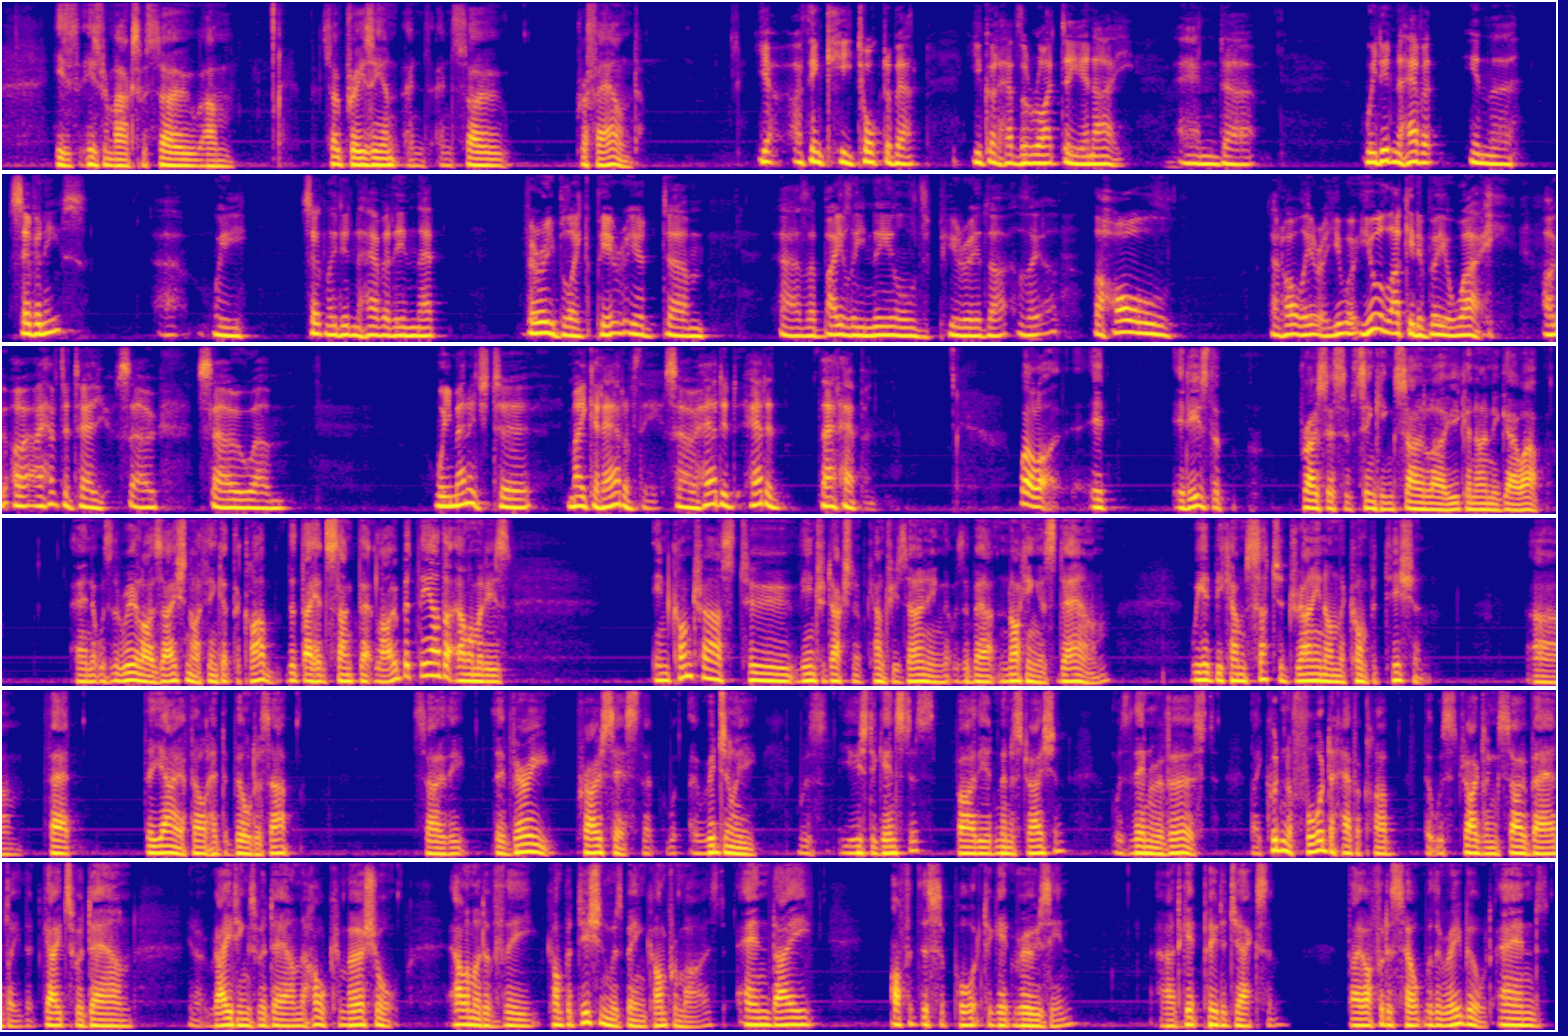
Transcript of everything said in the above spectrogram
his his remarks were so um, so prescient and and so profound. Yeah, I think he talked about you've got to have the right DNA, and uh, we didn't have it in the seventies. Uh, we certainly didn't have it in that very bleak period, um, uh, the Bailey Neeld period, the, the the whole that whole era. You were you were lucky to be away. I, I have to tell you. So so um, we managed to make it out of there. So how did how did that happen? Well, it it is the process of sinking so low you can only go up. And it was the realization, I think, at the club that they had sunk that low. But the other element is in contrast to the introduction of country zoning that was about knocking us down, we had become such a drain on the competition um, that the AFL had to build us up. So the the very process that originally was used against us by the administration was then reversed. They couldn't afford to have a club that was struggling so badly that gates were down, you know, ratings were down, the whole commercial element of the competition was being compromised, and they offered the support to get Roos in, uh, to get Peter Jackson. They offered us help with the rebuild, and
